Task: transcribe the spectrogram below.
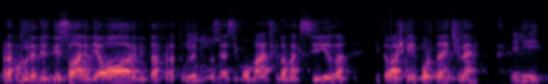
Fratura de, de soalho de órbita, fratura Sim. do processo zigomático da maxila. Então, acho que é importante, né? Ele,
